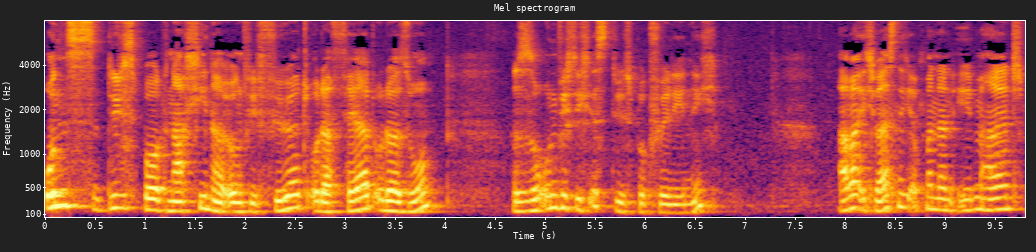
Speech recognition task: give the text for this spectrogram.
uns Duisburg nach China irgendwie führt oder fährt oder so. Also so unwichtig ist Duisburg für die nicht. Aber ich weiß nicht, ob man dann eben halt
